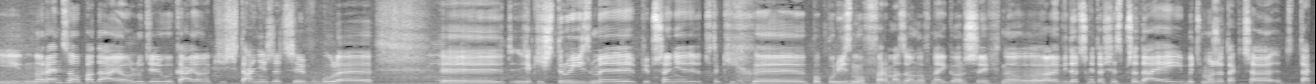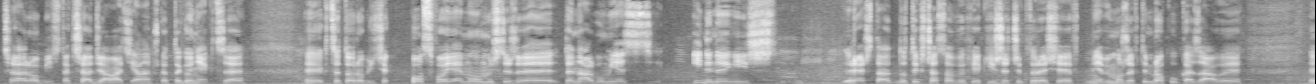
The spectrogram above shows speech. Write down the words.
i no ręce opadają, ludzie łykają jakieś tanie rzeczy w ogóle. y, jakieś truizmy, pieprzenie takich y, populizmów, farmazonów najgorszych, no ale widocznie to się sprzedaje i być może tak trzeba, tak trzeba robić, tak trzeba działać. Ja na przykład tego nie chcę. Y, Chcę to robić jak po swojemu. Myślę, że ten album jest inny niż reszta dotychczasowych jakichś rzeczy, które się, nie wiem, może w tym roku ukazały. Yy,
